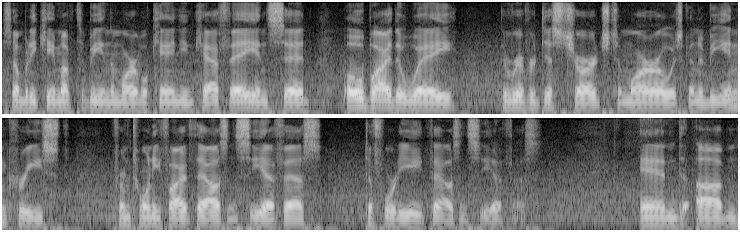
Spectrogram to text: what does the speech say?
somebody came up to me in the Marble Canyon Cafe and said, "Oh, by the way, the river discharge tomorrow is going to be increased from 25,000 CFS to 48,000 CFS. And um,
